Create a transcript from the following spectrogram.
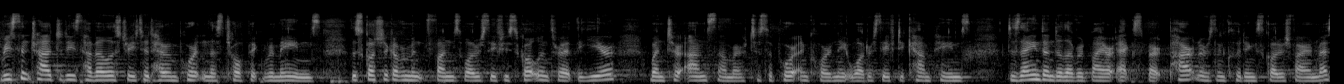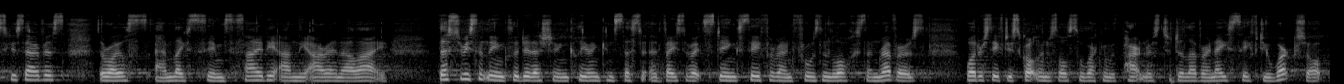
Recent tragedies have illustrated how important this topic remains. The Scottish Government funds Water Safety Scotland throughout the year, winter and summer, to support and coordinate water safety campaigns designed and delivered by our expert partners, including Scottish Fire and Rescue Service, the Royal um, Life Saving Society and the RNLI. This recently included issuing clear and consistent advice about staying safe around frozen lochs and rivers. Water Safety Scotland is also working with partners to deliver an ice safety workshop,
